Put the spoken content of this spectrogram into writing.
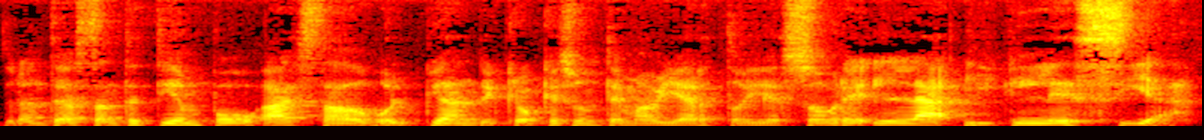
durante bastante tiempo ha estado golpeando y creo que es un tema abierto y es sobre la iglesia.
